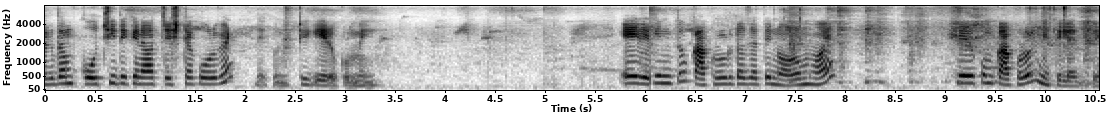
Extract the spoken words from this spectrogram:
একদম কচি দেখে নেওয়ার চেষ্টা করবেন। দেখুন, ঠিক এরকমই। এই কিন্তু কাঁকরোলটা যাতে নরম হয়, সেরকম কাঁকরোল নিতে লাগবে।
